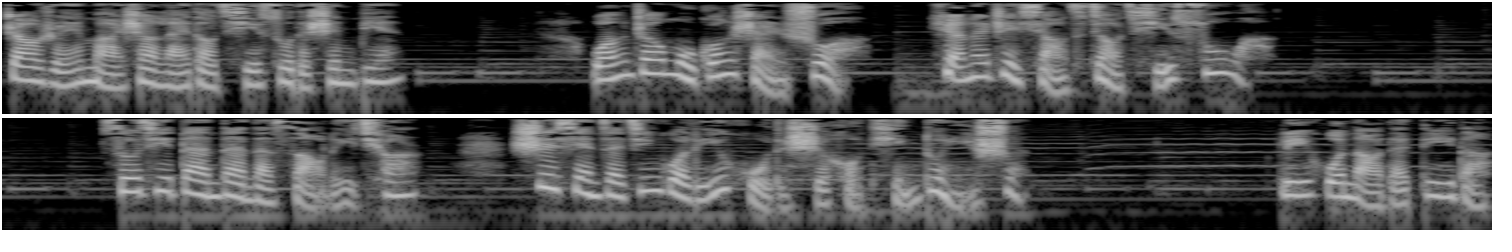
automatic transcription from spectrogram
赵蕊马上来到齐苏的身边，王昭目光闪烁，原来这小子叫齐苏啊。苏七淡淡的扫了一圈，视线在经过李虎的时候停顿一瞬。李虎脑袋低的。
